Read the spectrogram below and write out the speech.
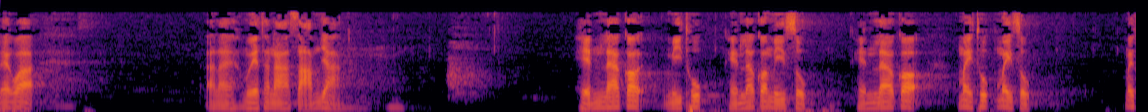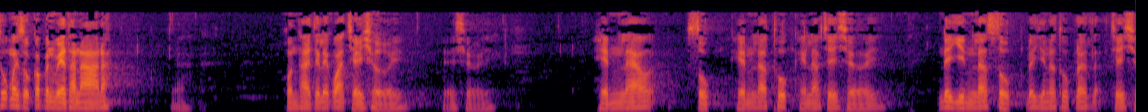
เรียกว่าอะไรเวทนาสามอย่าง เห็นแล้วก็มีทุกข์ เห็นแล้วก็มีสุข เห็นแล้วก็ไม่ทุกข์ไม่สุข ไม่ทุกข์ไม่สุขก็เป็นเวทนานะ คนไทยจะเรียกว่า เฉยเฉยเฉยเฉยเห็นแล้วสุข เห็นแล้วทุกข์ เห็นแล้วเฉยเฉยได้ยินแล้วสุข ได้ยินแล้วทุกข์แล้วเฉยเฉ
